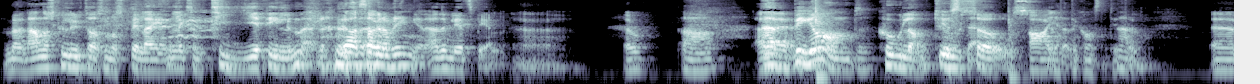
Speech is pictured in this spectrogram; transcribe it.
Men annars skulle det ta som att spela in liksom tio filmer. Ja, Sagan om ringen. Ja, det blir ett spel. Uh, jo. Ja. Eh, Beyond, colon, two souls. Ja, jättekonstig titel. Eh,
